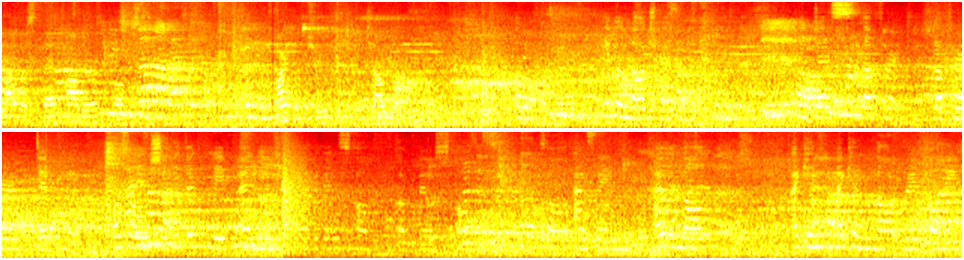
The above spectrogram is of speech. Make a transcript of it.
Like a stepmother of Why don't you tell your uncle? Oh, he will not trust me. He just love her, love her deeply. Also, she didn't leave any evidence of abuse so I think I will not. I can I cannot read on it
